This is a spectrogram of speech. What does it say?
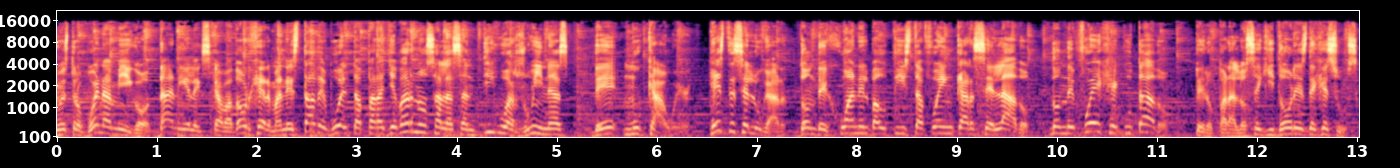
Nuestro buen amigo Daniel Excavador Germán está de vuelta para llevarnos a las antiguas ruinas de Mukawir. Este es el lugar donde Juan el Bautista fue encarcelado, donde fue ejecutado. Pero para los seguidores de Jesús,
